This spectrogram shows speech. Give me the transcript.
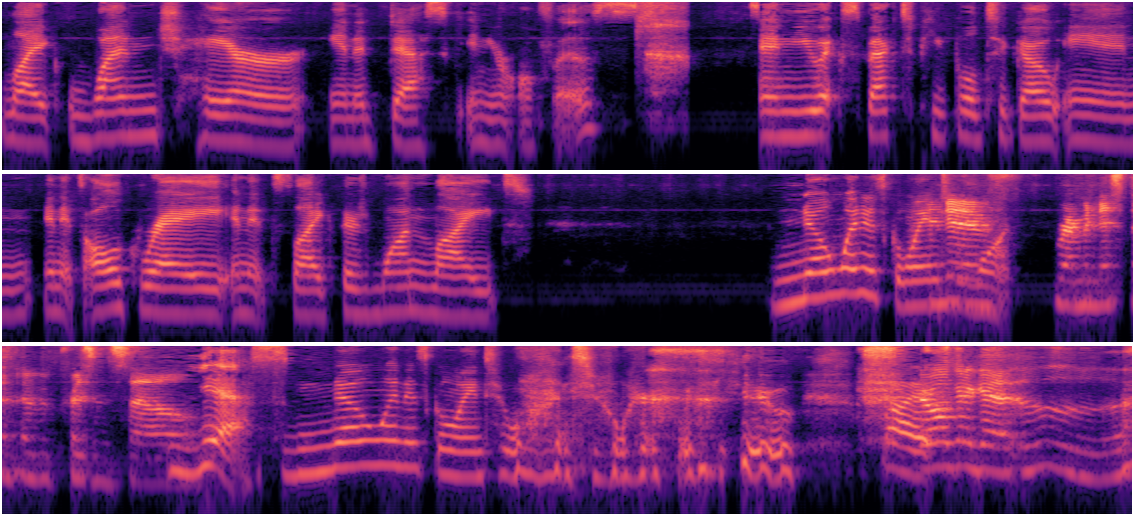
like one chair and a desk in your office, and you expect people to go in and it's all gray and it's like there's one light no one is going Kind to want reminiscent of a prison cell. yes no one is going to want to work with you They're all gonna get Ugh.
